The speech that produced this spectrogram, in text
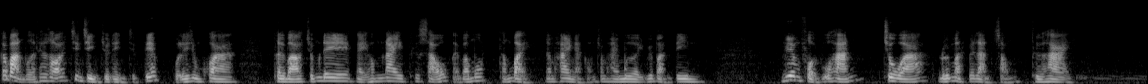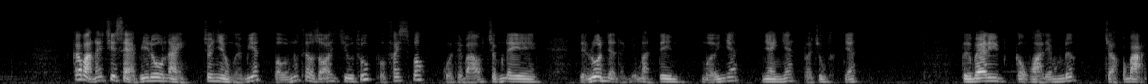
Các bạn vừa theo dõi chương trình truyền hình trực tiếp của Lê Trung Khoa, Thời báo chấm ngày hôm nay thứ 6 ngày 31 tháng 7 năm 2020 với bản tin Viêm phổi Vũ Hán, châu Á đối mặt với làn sóng thứ hai. Các bạn hãy chia sẻ video này cho nhiều người biết và bấm nút theo dõi YouTube và Facebook của Thời báo de để luôn nhận được những bản tin mới nhất, nhanh nhất và trung thực nhất. Từ Berlin, Cộng hòa Liên bang Đức, chào các bạn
